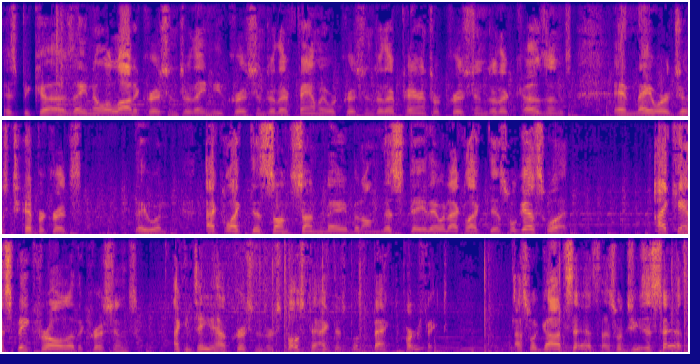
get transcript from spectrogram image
is because they know a lot of Christians or they knew Christians or their family were Christians or their parents were Christians or their cousins and they were just hypocrites. They would act like this on Sunday, but on this day they would act like this. Well, guess what? I can't speak for all other Christians. I can tell you how Christians are supposed to act. They're supposed to act perfect. That's what God says. That's what Jesus says.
